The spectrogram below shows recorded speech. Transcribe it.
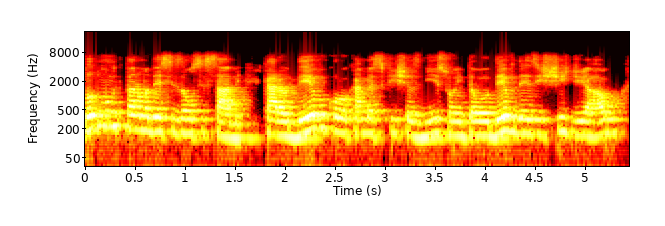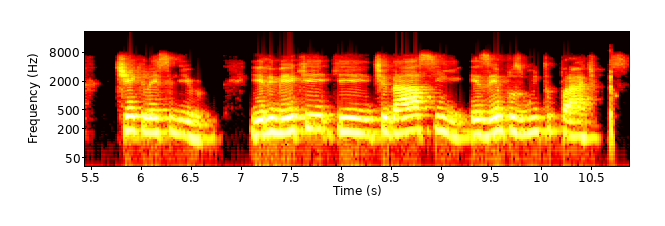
Todo mundo que está numa decisão se sabe, cara, eu devo colocar minhas fichas nisso, ou então eu devo desistir de algo, tinha que ler esse livro. E ele meio que, que te dá, assim, exemplos muito práticos.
